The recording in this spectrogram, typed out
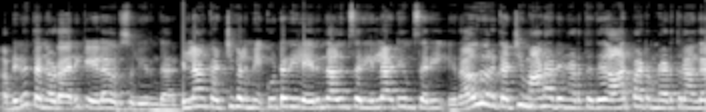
அப்படின்னு தன்னோட அறிக்கையில அவர் சொல்லியிருந்தார். எல்லா கட்சிகளுமே கூட்டணியில இருந்தாலும் சரி இல்லாட்டியும் சரி ஏதாவது ஒரு கட்சி மாநாடு நடத்துது ஆர்ப்பாட்டம் நடத்துறாங்க.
